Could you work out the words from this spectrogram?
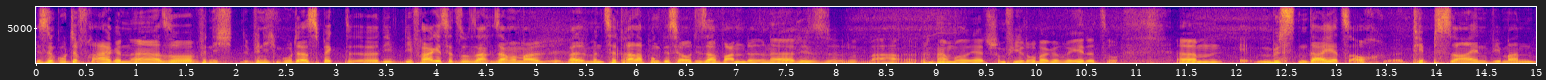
ist eine gute Frage, ne? Also finde ich, finde ich ein guter Aspekt. Äh, die, die Frage ist jetzt so, sagen wir mal, weil ein zentraler Punkt ist ja auch dieser Wandel, ne? Dieses, äh, haben wir jetzt schon viel drüber geredet, so. Ähm, müssten da jetzt auch äh, Tipps sein, wie man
